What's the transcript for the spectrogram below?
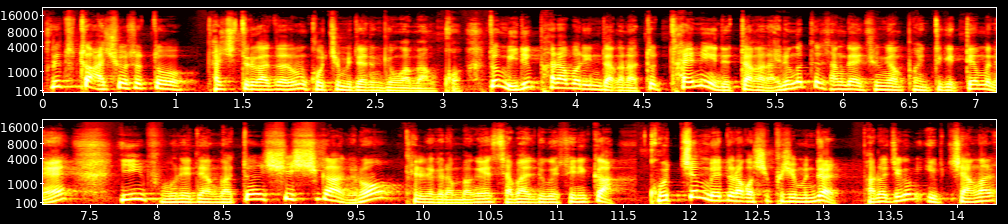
그래도 또 아쉬워서 또 다시 들어가다 보면 고침이 되는 경우가 많고 또 미리 팔아버린다거나 또 타이밍이 늦다거나 이런 것들 상당히 중요한 포인트이기 때문에 이 부분에 대한 것들 실시간으로 텔레그램 방에서 잡아드리고 있으니까 고점 매도라고 싶으신 분들 바로 지금 입장을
